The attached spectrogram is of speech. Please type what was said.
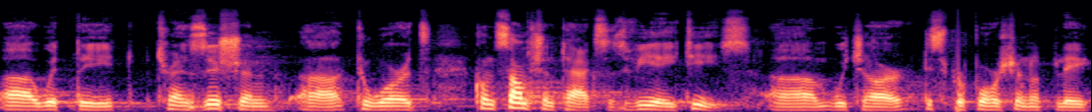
uh, with the transition uh, towards consumption taxes, VATs, um, which are disproportionately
